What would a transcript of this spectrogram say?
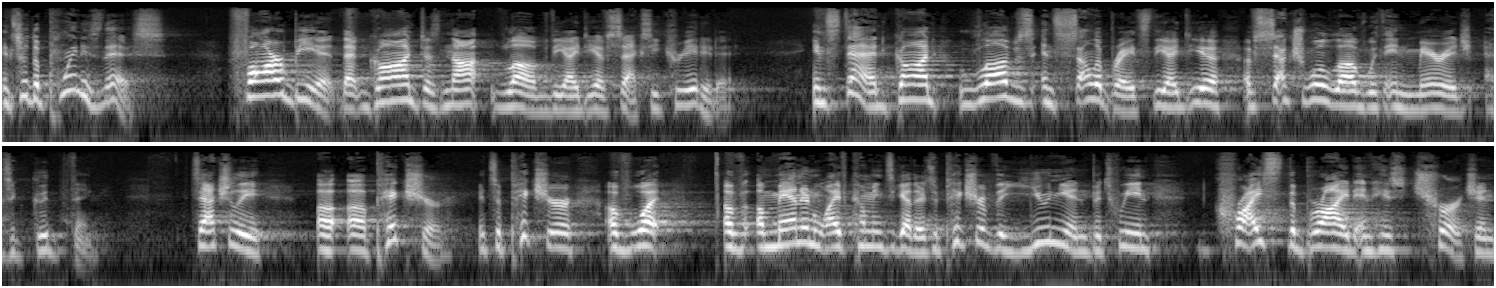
And so the point is this far be it that God does not love the idea of sex, He created it. Instead, God loves and celebrates the idea of sexual love within marriage as a good thing. It's actually a, a, picture. It's a picture of what of a man and wife coming together. It's a picture of the union between Christ the bride and his church. And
